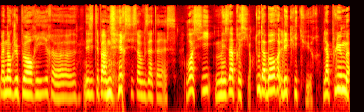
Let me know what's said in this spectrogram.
maintenant que je peux en rire, euh, n'hésitez pas à me dire si ça vous intéresse. Voici mes impressions. Tout d'abord, l'écriture. La plume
